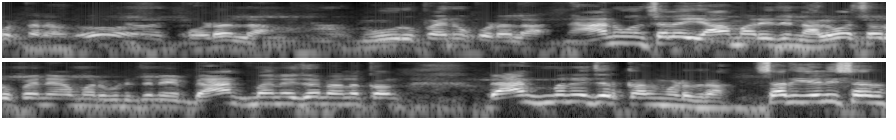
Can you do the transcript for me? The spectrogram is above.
ಕೊಡ್ತಾರೆ ಅವರು. ಕೊಡಲ್ಲ. ನೂರು ರೂಪಾಯಿನೂ ಕೊಡಲ್ಲ. ನಾನು ಒಂದ್ಸಲ ಯಾ ಮಾರಿದ್ದೀನಿ ನಲ್ವತ್ತು ಸಾವಿರ ರೂಪಾಯಿನ ಯಾವ ಮಾರಿಬಿಟ್ಟಿದ್ದೀನಿ. ಬ್ಯಾಂಕ್ ಮ್ಯಾನೇಜರ್ ನನ್ನ ಕಾಲ್ ಬ್ಯಾಂಕ್ ಮ್ಯಾನೇಜರ್ ಕಾಲ್ ಮಾಡಿದ್ರ? ಸರ್ ಹೇಳಿ ಸರ್.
